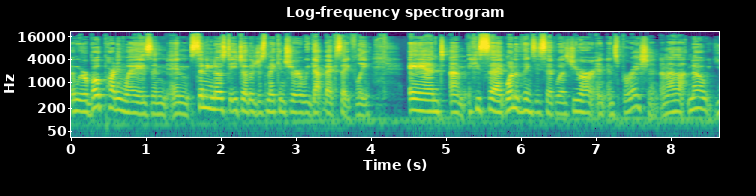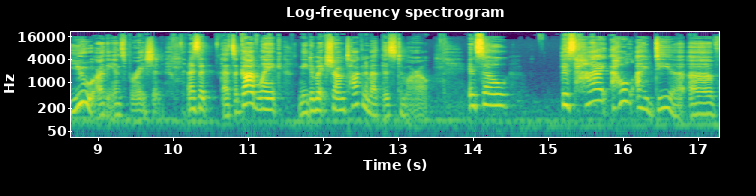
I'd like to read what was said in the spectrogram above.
and we were both parting ways and and sending notes to each other just making sure we got back safely and um, he said, one of the things he said was, You are an inspiration. And I thought, No, you are the inspiration. And I said, That's a God wink. Need to make sure I'm talking about this tomorrow. And so, this high, whole idea of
